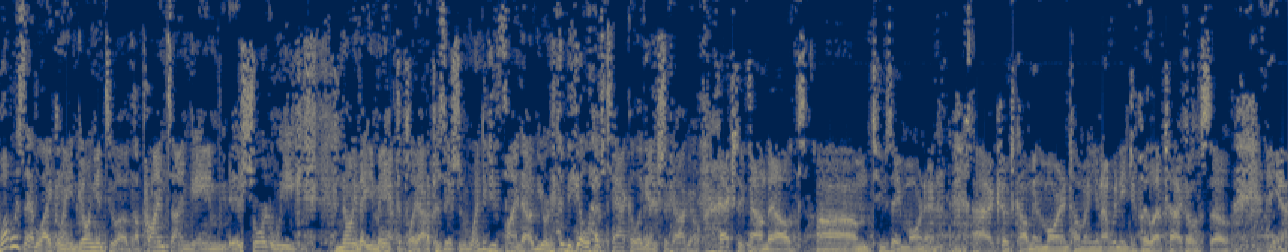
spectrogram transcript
What was that like, Lane, going into a, a primetime game, a short week, knowing that you may have to play out of position? When did you find out you were going to be a left tackle against Chicago? I actually found out um, Tuesday morning. Uh, coach called me in the morning, told me, you know, we need you to play left tackle. So, yeah,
